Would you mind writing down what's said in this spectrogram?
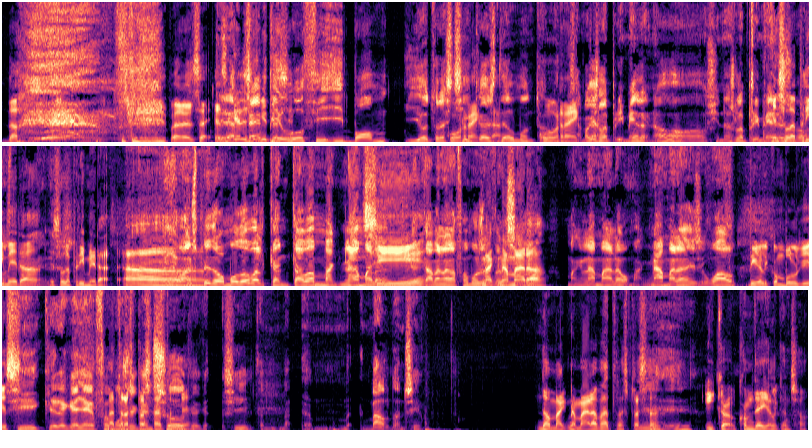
No? bueno, és, és Era Pepi, imitacions... Lucy i Bom i otras Correcte, chicas del montón. correcte. Sembla que és la primera, no? O si no és la primera... És la primera, és la primera. Uh... Llavors Pedro Almodóvar cantava amb McNamara, Sí. cantaven la famosa McNamara. cançó... McNamara o McNamara, és igual. Digue-li com vulguis. Sí, que era aquella famosa cançó... també. Que, sí, tam- val, doncs sí. No, McNamara va traspassar. Sí. I com, com deia la cançó?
